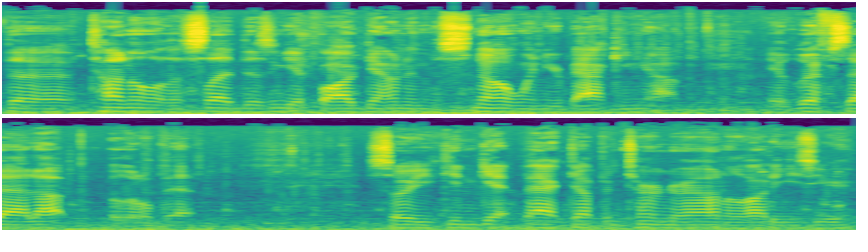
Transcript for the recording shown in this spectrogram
the tunnel of the sled doesn't get bogged down in the snow when you're backing up. It lifts that up a little bit. So you can get backed up and turned around a lot easier.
